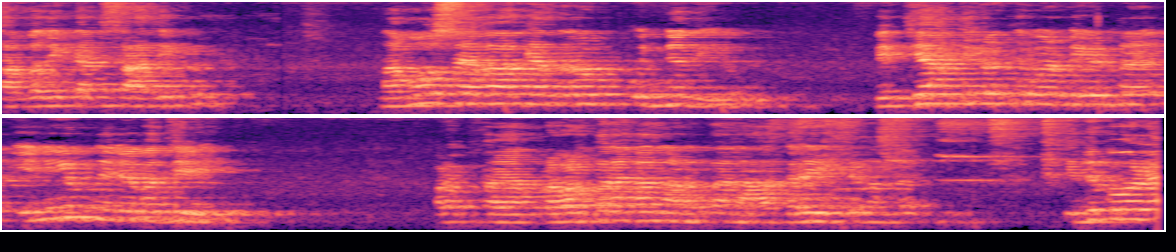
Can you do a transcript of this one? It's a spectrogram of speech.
സംവദിക്കാൻ സാധിക്കും. നമോ സേവാ കേന്ദ്രവും ഉന്നതിയും വിദ്യാർത്ഥികൾക്ക് വേണ്ടിയിട്ട് ഇനിയും നിരവധി പ്ര- പ്ര- പ്രവർത്തനങ്ങൾ നടത്താൻ ആഗ്രഹിക്കുന്നുണ്ട്. ഇതുപോലെ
